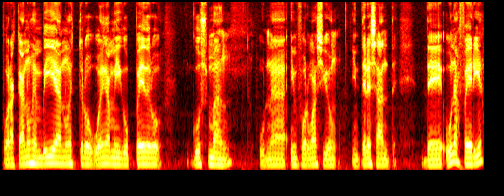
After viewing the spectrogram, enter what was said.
por acá nos envía nuestro buen amigo Pedro Guzmán una información interesante de una feria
